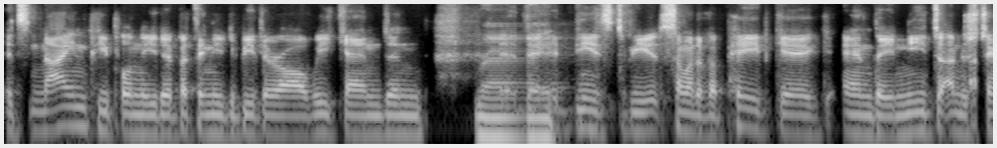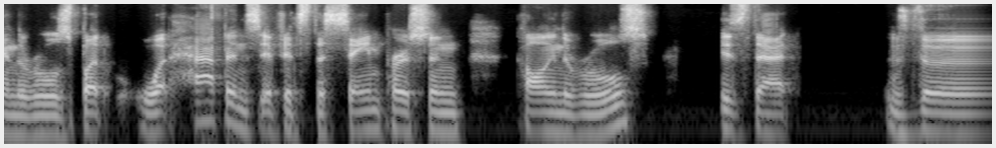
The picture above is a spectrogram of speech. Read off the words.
it's nine people needed, but they need to be there all weekend, and right. it, it needs to be somewhat of a paid gig, and they need to understand the rules. But what happens if it's the same person calling the rules is that the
